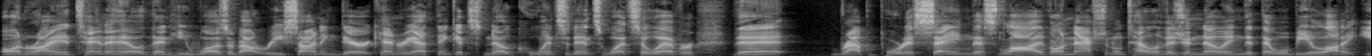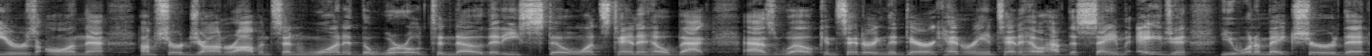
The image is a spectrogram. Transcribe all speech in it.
on Ryan Tannehill than he was about re signing Derrick Henry, I think it's no coincidence whatsoever that Rapoport is saying this live on national television, knowing that there will be a lot of ears on that. I'm sure Jon Robinson wanted the world to know that he still wants Tannehill back as well, considering that Derrick Henry and Tannehill have the same agent. You want to make sure that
